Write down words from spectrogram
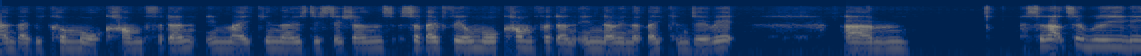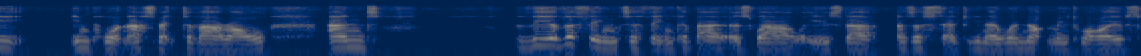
and they become more confident in making those decisions. So they feel more confident in knowing that they can do it. Um, so that's a really important aspect of our role. And the other thing to think about as well is that, as I said, you know, we're not midwives,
